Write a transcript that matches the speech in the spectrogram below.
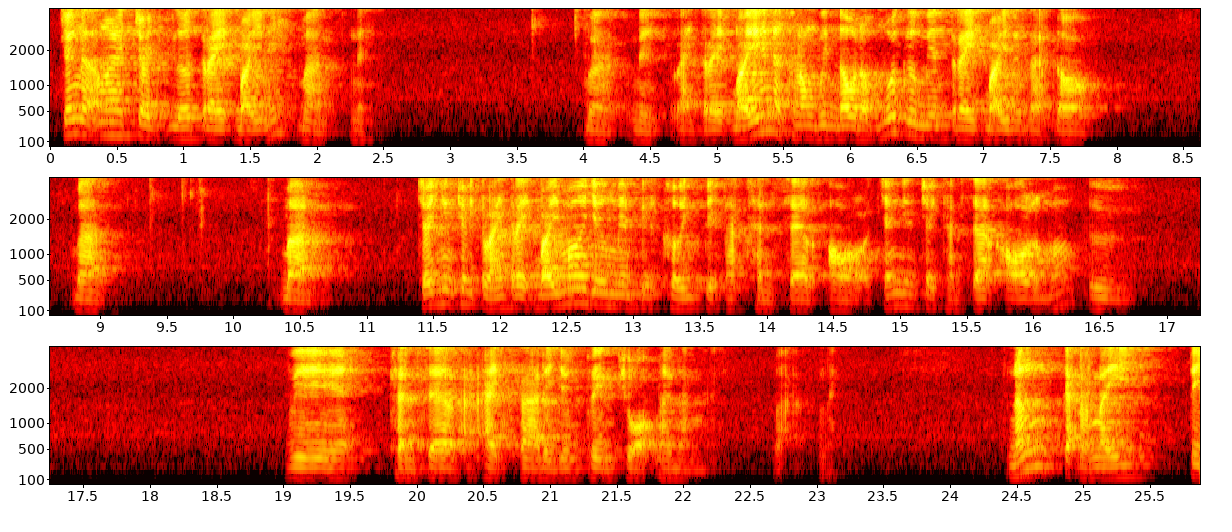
អញ្ចឹងអ្នកអាចចុចលើ tray 3នេះបាទនេះបាទនេះកន្លែង tray 3នៅក្នុង Windows 11គឺមាន tray 3នឹងតែម្ដងបាទបាទចឹងយើងចុចកន្លែង tray 3មកយើងមានពាក្យឃើញពាក្យថា cancel all អញ្ចឹងយើងចុច cancel all មកគឺ វា cancel ឯកសារដែលយើង print ជាប់នៅហ្នឹងបាទហ្នឹងករណីទី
